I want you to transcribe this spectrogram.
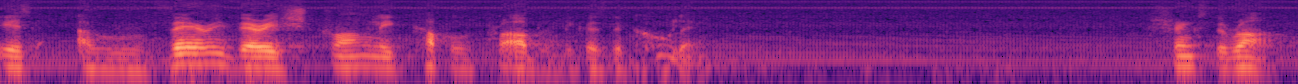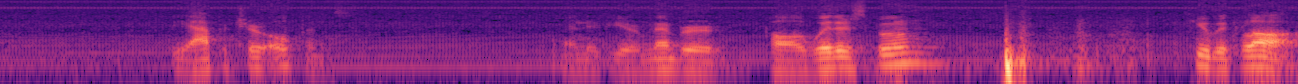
is a very, very strongly coupled problem because the cooling shrinks the rock. The aperture opens. And if you remember Paul Witherspoon, cubic law.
